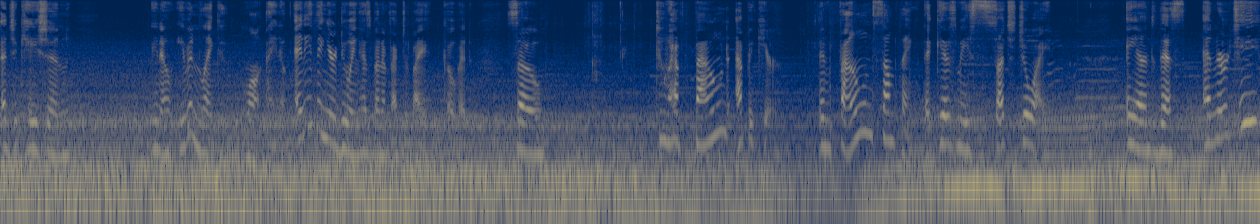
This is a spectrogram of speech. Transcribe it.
education, you know, even like long. I know anything you're doing has been affected by COVID. So to have found Epicure and found something that gives me such joy and this energy.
